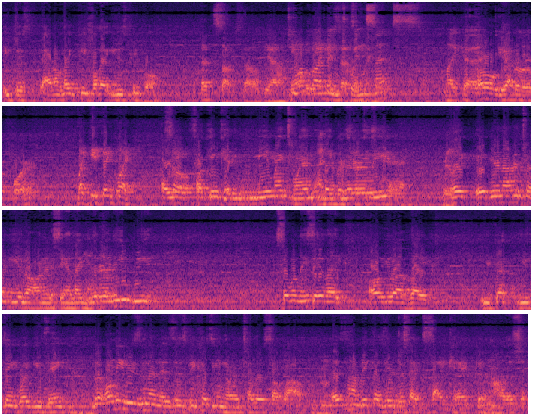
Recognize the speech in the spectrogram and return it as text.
he just I don't like people that use people. That sucks though. Yeah. do you Well, I'm believe you in twin something. sets? Like, uh, Oh, do you yeah. have a report? Like, do you think like Are so? you fucking kidding? Me and my twin, I like never literally, it. Really? like if you're not a twin, you don't understand. Like Yeah. literally, we. So when they say like, oh, you have like, you got, you think what you think. The only reason that is is because you know each other so well. Mhm. It's not because you're just like psychic and all this shit.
